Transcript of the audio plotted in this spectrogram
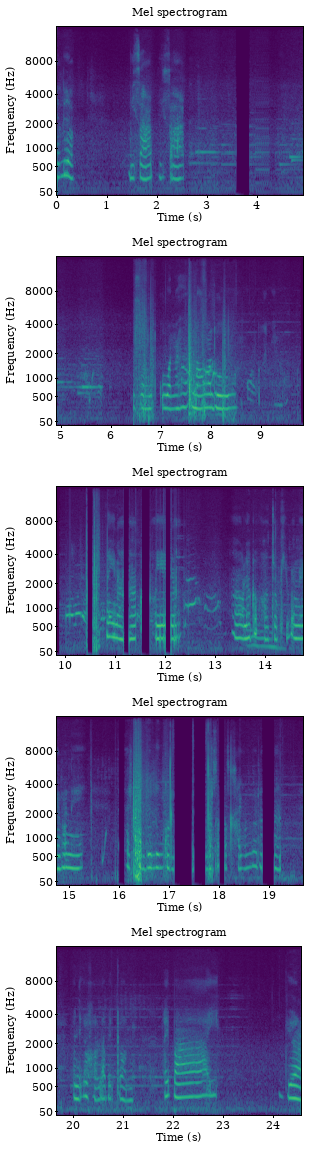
ให้เลือกวิซาร์ดวิซาร์ดเสียงรบกวนนะฮะ น้องมาดู นี่นะฮะนี่นะเอาแล้วก็ขอจบคลิปเพียงเท่านี้ถ้าชอบอย่าลืมกดไลค์ซับสไครต์กันด้วยนะวันนี้ก็ขอลาไปก่อน บ๊ายบายอย่า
